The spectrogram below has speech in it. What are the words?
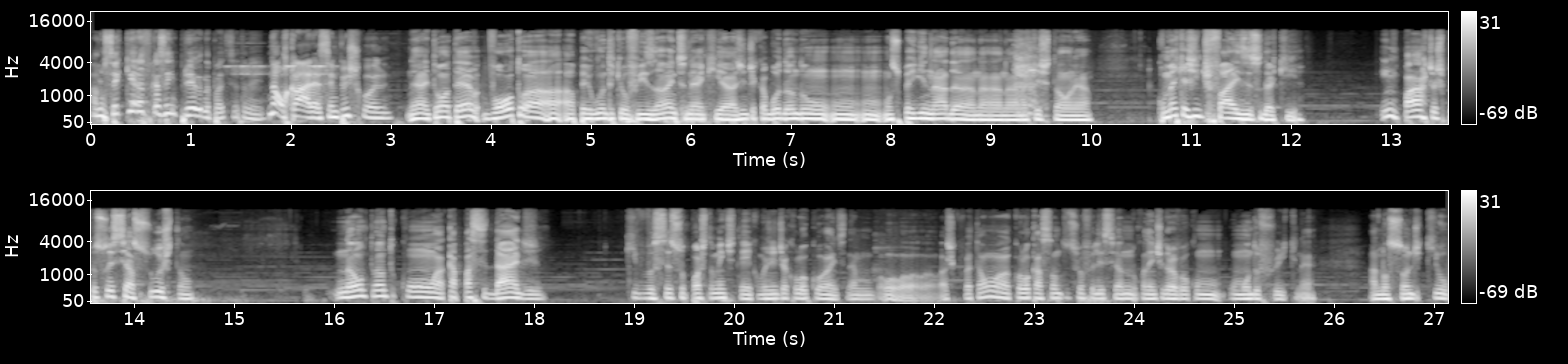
A não ser que queira ficar sem emprego, né? Pode ser também. Não, claro, é sempre uma escolha. né? Então até volto à, pergunta que eu fiz antes, né? Que a gente acabou dando um, um, um- uma super guinada na, na, na questão, né? Como é que a gente faz isso daqui? Em parte, as pessoas se assustam não tanto com a capacidade que você supostamente tem, como a gente já colocou antes, né? Acho que foi até uma colocação do senhor Feliciano quando a gente gravou com o Mundo Freak, né? A noção de que o-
